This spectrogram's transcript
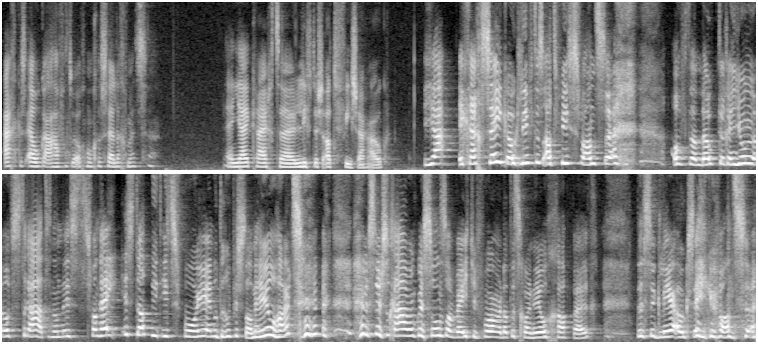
eigenlijk is elke avond wel gewoon gezellig met ze. En jij krijgt uh, liefdesadviezen ook? Ja, ik krijg zeker ook liefdesadvies van ze. Of dan loopt er een jongen op straat en dan is het van... hey, is dat niet iets voor je? En dat roepen ze dan heel hard. dus daar schaam ik me soms al een beetje voor, maar dat is gewoon heel grappig. Dus ik leer ook zeker van ze.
